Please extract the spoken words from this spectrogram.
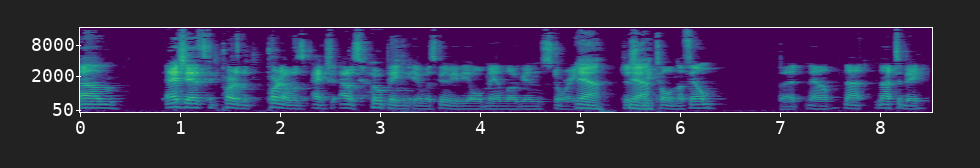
Um, actually, that's part of the part I was actually I was hoping it was going to be the old man Logan story, Yeah. just yeah. to be told in the film, but no, not not to be.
